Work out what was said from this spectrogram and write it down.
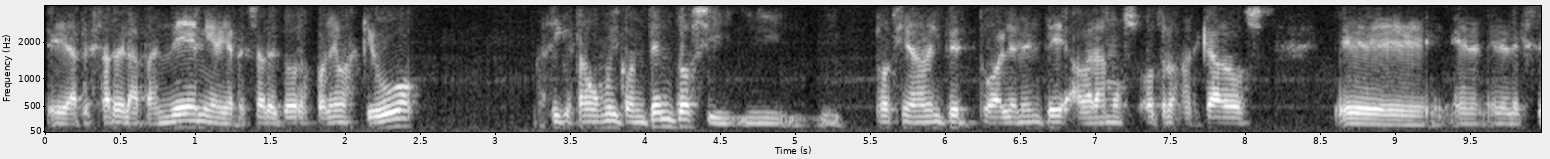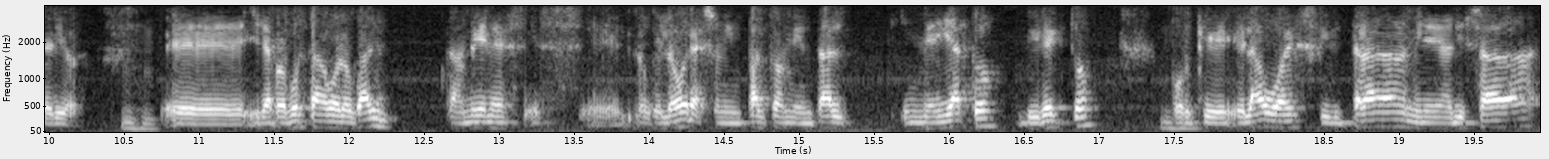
eh, a pesar de la pandemia y a pesar de todos los problemas que hubo. Así que estamos muy contentos y, próximamente probablemente abramos otros mercados eh, en, el exterior. Eh, y la propuesta de agua local también es, lo que logra es un impacto ambiental inmediato, directo, porque el agua es filtrada, mineralizada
